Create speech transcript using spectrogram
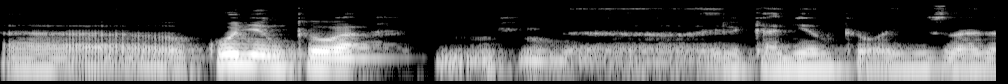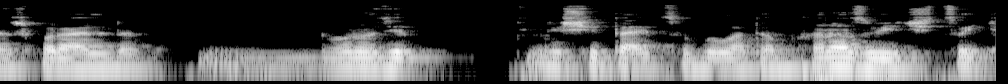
Коненкова, или Коненкова, не знаю даже правильно, вроде считается, была там разведчицей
